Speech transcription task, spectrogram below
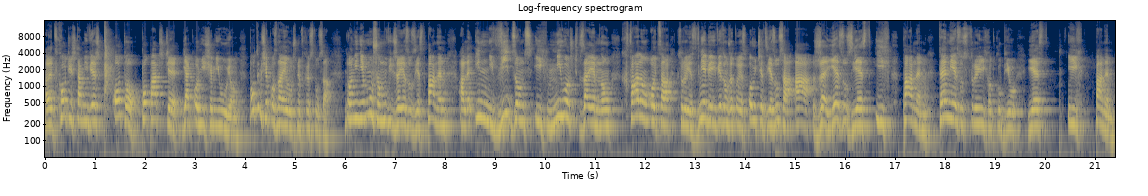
Ale wchodzisz tam i wiesz, oto, popatrzcie, jak oni się miłują. Po tym się poznaje uczniów Chrystusa. Oni nie muszą mówić, że Jezus jest Panem, ale inni, widząc ich miłość wzajemną, chwalą Ojca, który jest w niebie i wiedzą, że to jest Ojciec Jezusa, a że Jezus jest ich Panem. Ten Jezus, który ich odkupił, jest ich Panem.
